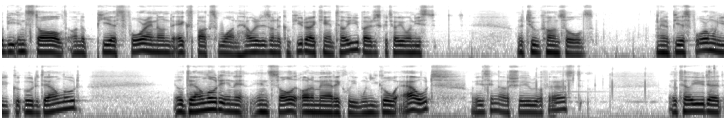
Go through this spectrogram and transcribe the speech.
it'll be installed on the PS4 and on the Xbox One. How it is on the computer, I can't tell you, but I just could tell you on these on the two consoles. And the PS4, when you go to download, it'll download it and install it automatically. When you go out, wait a second, I'll show you real fast. It'll tell you that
